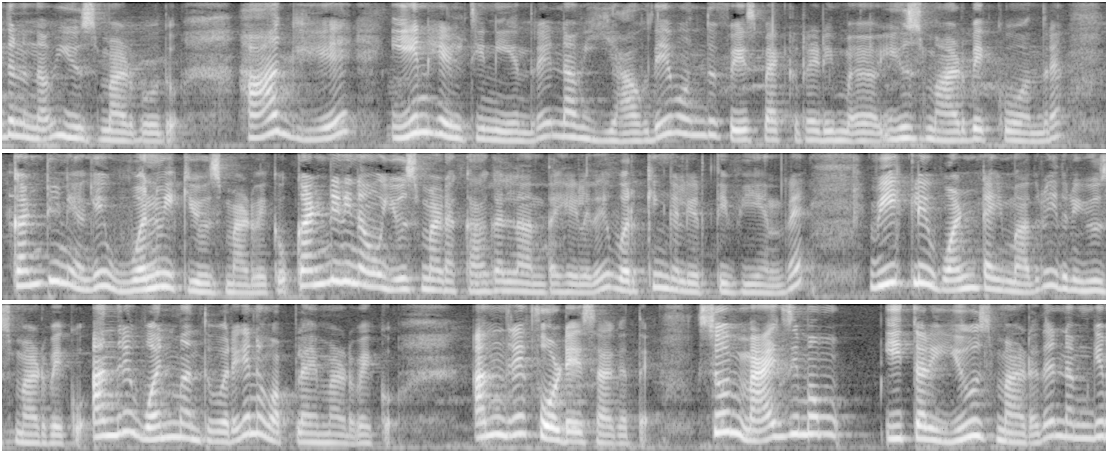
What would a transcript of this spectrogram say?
ಇದನ್ನು ನಾವು ಯೂಸ್ ಮಾಡ್ಬೋದು. ಹಾಗೆ ಏನು ಹೇಳ್ತೀನಿ ಅಂದರೆ, ನಾವು ಯಾವುದೇ ಒಂದು ಫೇಸ್ ಪ್ಯಾಕ್ ರೆಡಿ ಯೂಸ್ ಮಾಡಬೇಕು ಅಂದರೆ ಕಂಟಿನ್ಯೂ ಆಗಿ ಒನ್ ವೀಕ್ ಯೂಸ್ ಮಾಡಬೇಕು. ಕಂಟಿನ್ಯೂ ನಾವು ಯೂಸ್ ಮಾಡೋಕ್ಕಾಗಲ್ಲ ಅಂತ ಹೇಳಿದರೆ ವರ್ಕಿಂಗಲ್ಲಿ ಇರ್ತೀವಿ ಅಂದರೆ ವೀಕ್ಲಿ ಒನ್ ಟೈಮ್ ಆದರೂ ಇದನ್ನು ಯೂಸ್ ಮಾಡಬೇಕು. ಅಂದರೆ ಒನ್ ಮಂತ್ವರೆಗೆ ನಾವು ಅಪ್ಲೈ ಮಾಡಬೇಕು. ಅಂದರೆ ಫೋರ್ ಡೇಸ್ ಆಗುತ್ತೆ. ಸೊ ಮ್ಯಾಕ್ಸಿಮಮ್ ಈ ಥರ ಯೂಸ್ ಮಾಡಿದ್ರೆ ನಮಗೆ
